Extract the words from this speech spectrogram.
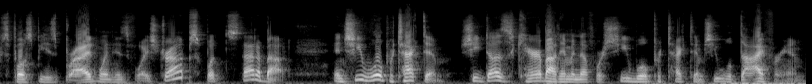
supposed to be his bride when his voice drops? What's that about? And she will protect him. She does care about him enough where she will protect him. She will die for him.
